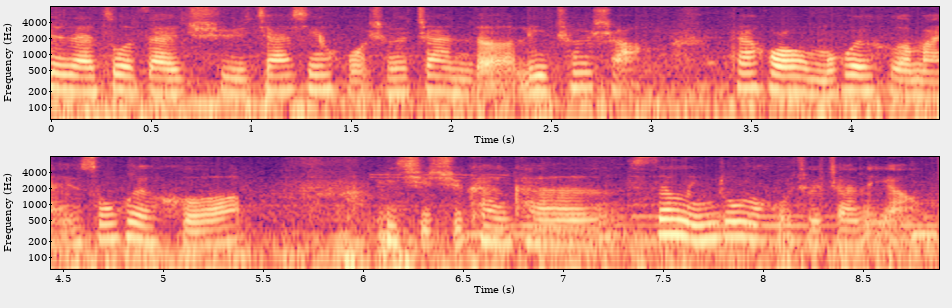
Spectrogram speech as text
现在坐在去嘉兴火车站的列车上，待会儿我们会和马岩松会合，一起去看看森林中的火车站的样子。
